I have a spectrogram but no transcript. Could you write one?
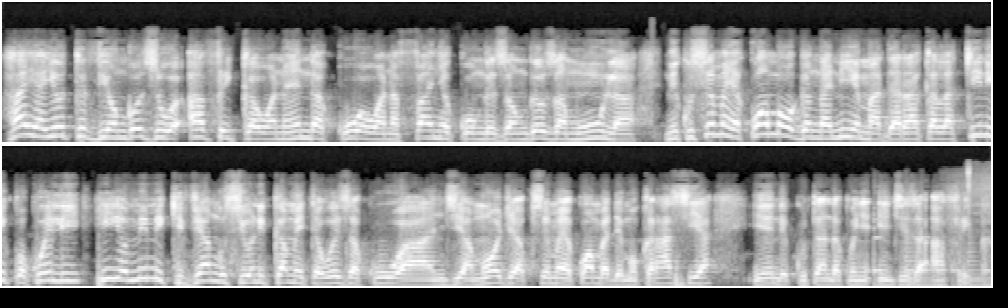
Haya yote viongozi wa Afrika wanaenda kuwa wanafanya kuongeza ongeza muhula, ni kusema ya kwamba waganganie madaraka, lakini kwa kweli hiyo mimi kivyangu sioni kama itaweza kuwa njia moja ya kusema ya kwamba demokrasia iende kutanda kwenye nchi za Afrika.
